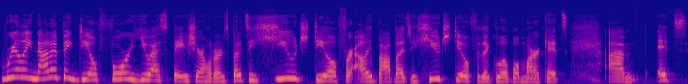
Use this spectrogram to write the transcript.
really, not a big deal for US based shareholders, but it's a huge deal for Alibaba. It's a huge deal for the global markets. Um, it's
